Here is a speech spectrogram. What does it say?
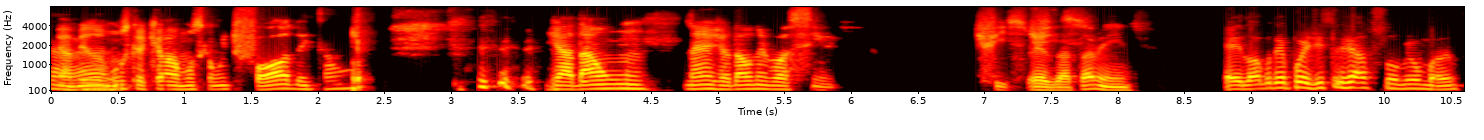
É a mesma música que é uma música muito foda, então. já dá um. né, já dá um negocinho aqui. Difícil. difícil. Exatamente. E aí, logo depois disso, ele já assume o manto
